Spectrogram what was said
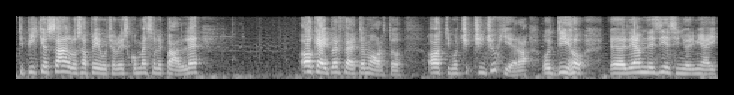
ti picchio sangue, lo sapevo, ci avrei scommesso le palle. Ok, perfetto, è morto. Ottimo, C Cinciu chi era? Oddio, eh, le amnesie signori miei.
